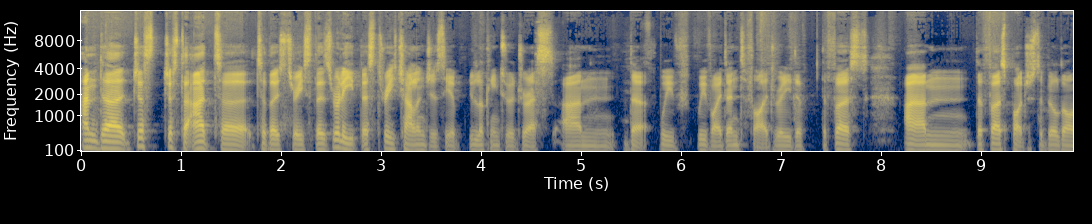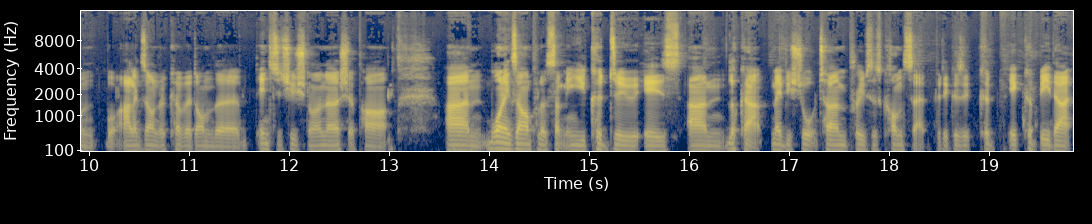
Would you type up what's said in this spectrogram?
And uh, just just to add to, to those three, so there's really there's three challenges you're, looking to address um, that we've we've identified. Really, the the first um, the first part, just to build on what Alexandra covered on the institutional inertia part, um, one example of something you could do is um, look at maybe short-term proofs of concept, because it could it could be that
